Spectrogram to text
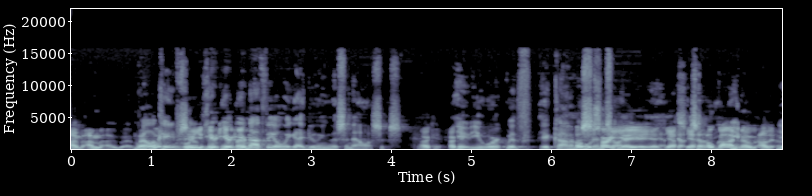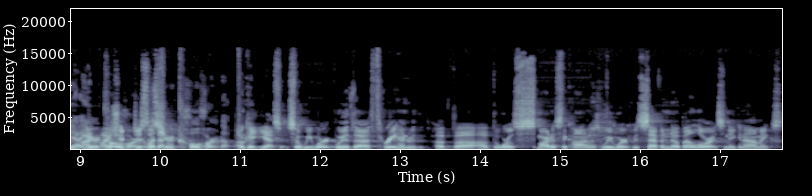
I'm, I'm, well, okay. so you you're, you're, you're, not the only guy doing this analysis. Okay. Okay. You, you work with economists. Oh, sorry. So yeah, yeah, yeah, yeah, Yes. Yes. So oh God, you, no. I'll, yeah, I, your cohort. What's your cohort up? To? Okay. Yes. So we work with uh, 300 of uh, of the world's smartest economists. We work with seven Nobel laureates in economics.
